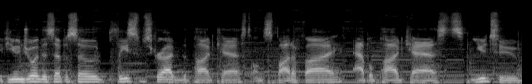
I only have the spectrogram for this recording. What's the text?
If you enjoyed this episode, please subscribe to the podcast on Spotify, Apple Podcasts, YouTube,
